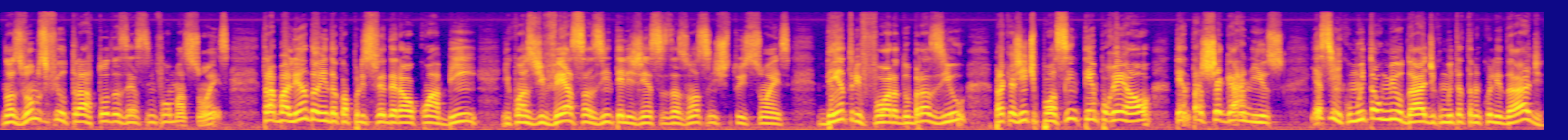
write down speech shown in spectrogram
nós vamos filtrar todas essas informações, trabalhando ainda com a Polícia Federal, com a BIM e com as diversas inteligências das nossas instituições dentro e fora do Brasil, para que a gente possa, em tempo real, tentar chegar nisso. E assim, com muita humildade, com muita tranquilidade,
